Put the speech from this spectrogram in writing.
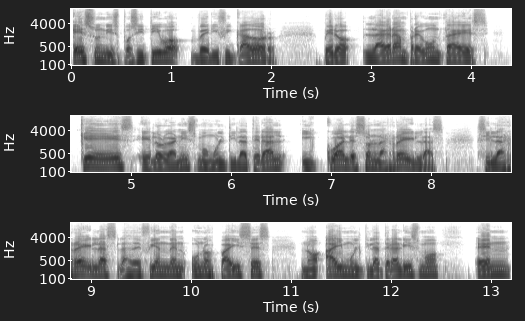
Es un dispositivo verificador. Pero la gran pregunta es, ¿qué es el organismo multilateral y cuáles son las reglas? Si las reglas las defienden unos países, no hay multilateralismo en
